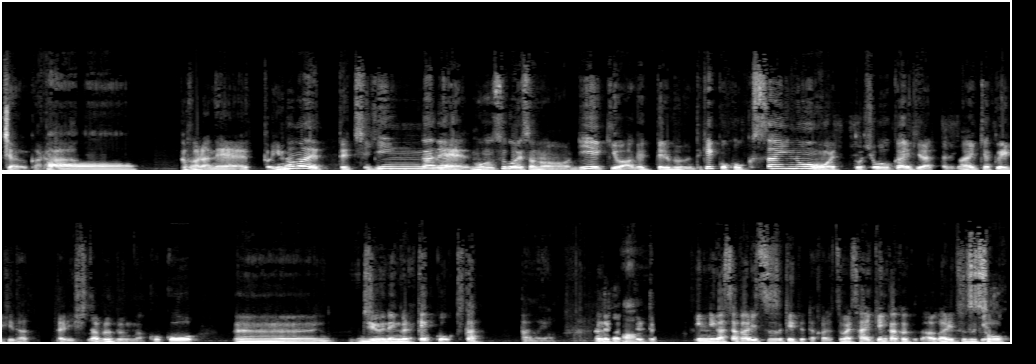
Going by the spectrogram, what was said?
ちゃうから、だからね、えっと、今までって地銀がね、ものすごいその利益を上げてる部分って結構国債の、えっと、評価益だったり売却益だったりした部分がここ、うん、10年ぐらい結構大きかったのよ。なんでかっていうと、金利が下がり続けてたから、つまり債券価格が上がり続けてた。そっ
